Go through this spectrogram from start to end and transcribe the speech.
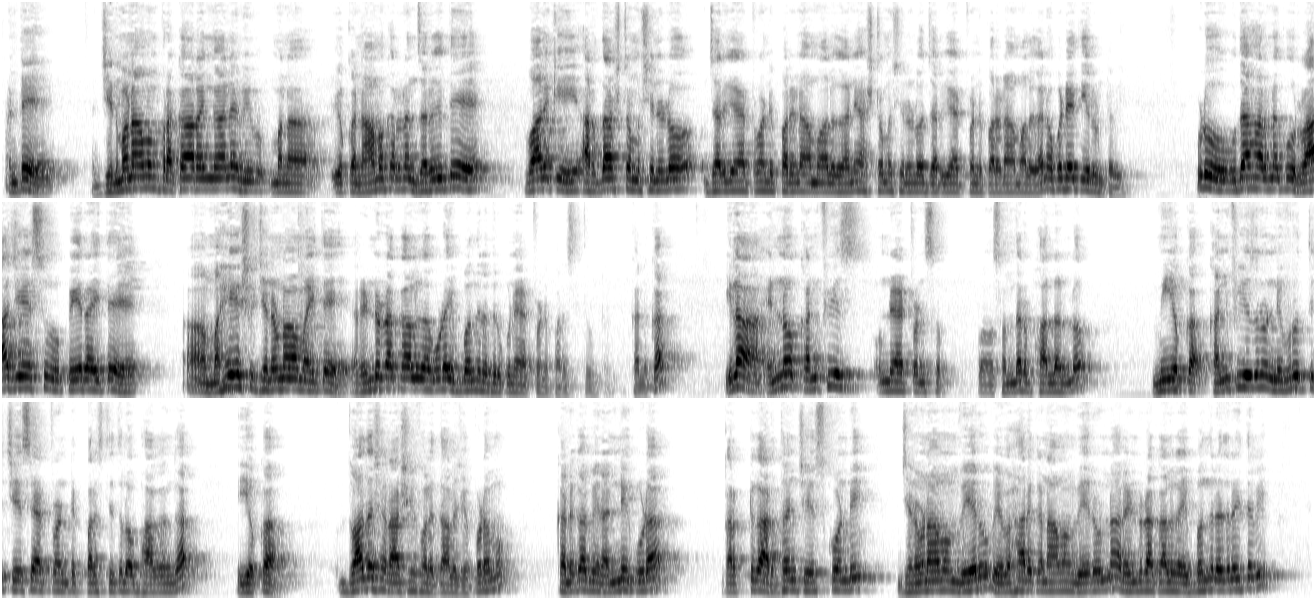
అంటే జన్మనామం ప్రకారంగానే వి- మన యొక్క నామకరణం జరిగితే వారికి అర్ధాష్టమ శనిలో జరిగేటువంటి పరిణామాలు కానీ అష్టమ శనిలో జరిగేటువంటి పరిణామాలు కానీ ఒకటే తీరు ఉంటుంది. ఇప్పుడు ఉదాహరణకు రాజేషు పేరు అయితే మహేష్ జననామం అయితే రెండు రకాలుగా కూడా ఇబ్బందులు ఎదుర్కొనేటువంటి పరిస్థితి ఉంటుంది. కనుక ఇలా ఎన్నో కన్ఫ్యూజ్ ఉండేటువంటి సందర్భాలలో మీ యొక్క కన్ఫ్యూజ్ను నివృత్తి చేసేటువంటి పరిస్థితిలో భాగంగా ఈ యొక్క ద్వాదశ రాశి ఫలితాలు చెప్పడము. కనుక మీరు అన్నీ కూడా కరెక్ట్గా అర్థం చేసుకోండి. జన్మనామం వేరు వ్యవహారిక నామం వేరున్న రెండు రకాలుగా ఇబ్బందులు ఎదురవుతాయి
